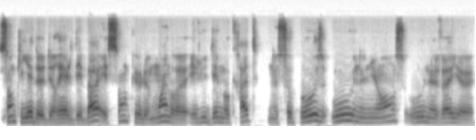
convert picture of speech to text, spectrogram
sans qu'il y ait de, de réel débat et sans que le moindre élu démocrate ne s'oppose ou ne nuance ou ne veuille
